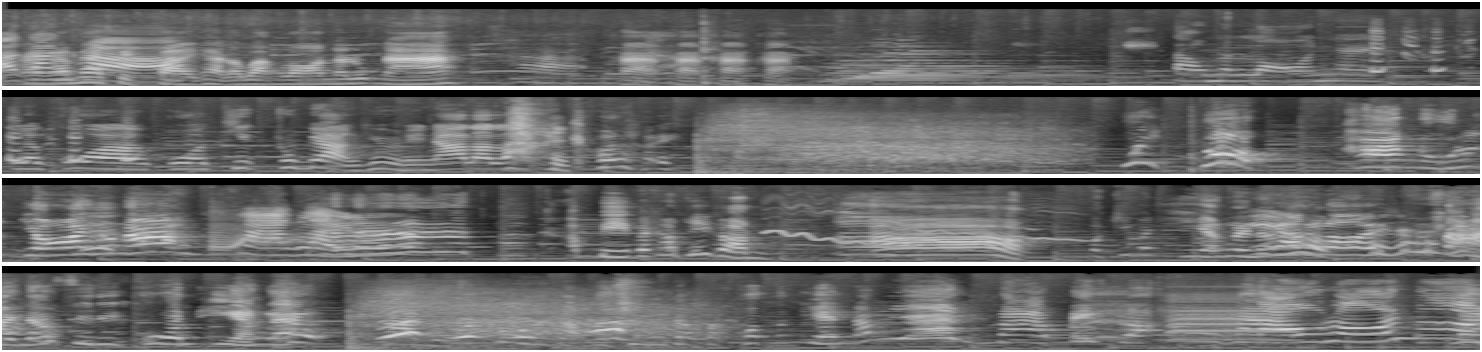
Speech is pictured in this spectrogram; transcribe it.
อาจารย์งั้นแม่ค่ะปิดไฟค่ะระวังร้อนนะลูกนะ ค่ะ ค่ะค่ะค่ะค่ะเตามันร้อนไง แล้วกลัวกลัวที่ทุกอย่างที่อยู่ในหน้าละลายก็เลย อุ้ยลูกคางหนูย้อยแล้วนะทางไหลเลย เอาบีบไปเข้าที่ก่อนอ้าวเมื่อกี้มันเอียงเลยนะเอียงลูกเลยใช่ไหม ตายแล้วซิลิโคนเอียงแล้วแล้วตัวกลับมาชิมกับประคบมันเย็นน้ำเย็นหน้าปิ๊กละเตาร้อนมากหน้า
